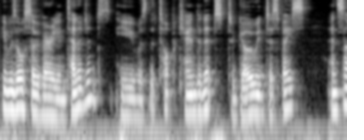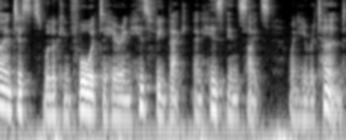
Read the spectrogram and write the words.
He was also very intelligent. He was the top candidate to go into space and scientists were looking forward to hearing his feedback and his insights when he returned.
